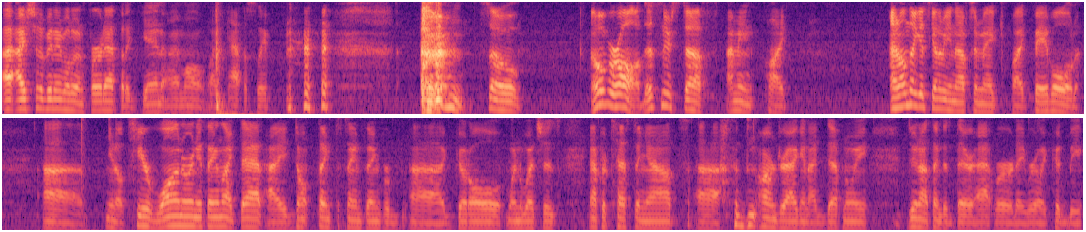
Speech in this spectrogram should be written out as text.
I, I should have been able to infer that, but again, I'm all like half asleep. so, overall, this new stuff, I mean, like, I don't think it's going to be enough to make, like, Fabled, uh, you know, tier 1 or anything like that. I don't think the same thing for uh, good old Wind Witches. After testing out uh, Armed Dragon, I definitely do not think that they're at where they really could be.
